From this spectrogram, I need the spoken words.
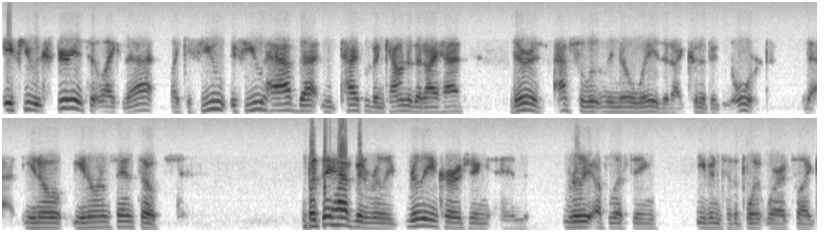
if you experience it like that, like if you, if you have that type of encounter that I had, there is absolutely no way that I could have ignored that. You know, you know what I'm saying? So, but they have been really, really encouraging and really uplifting, even to the point where it's like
